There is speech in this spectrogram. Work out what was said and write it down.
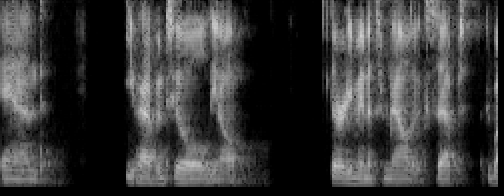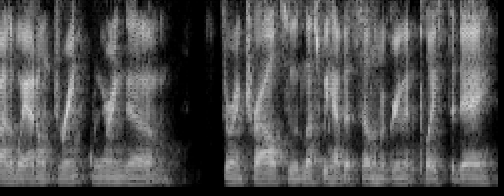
and you have until you know 30 minutes from now to accept. By the way, I don't drink during um, during trial, so unless we have that settlement agreement in place today,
